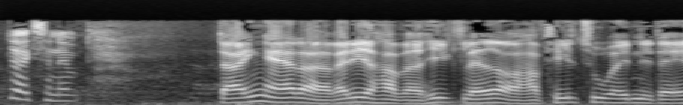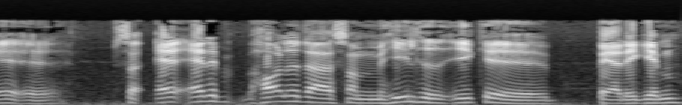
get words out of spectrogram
det er ikke så nemt. Der er ingen af jer, der rigtig har været helt glade og haft hele turen ind i dag. Øh, så er, er det holdet, der som helhed ikke øh, bærer det igennem?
